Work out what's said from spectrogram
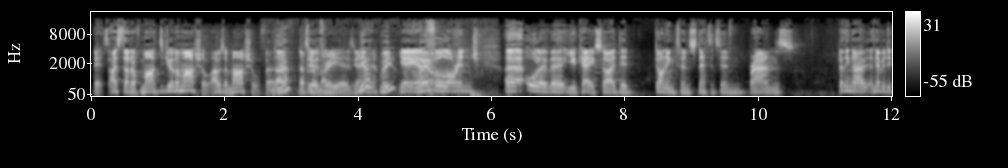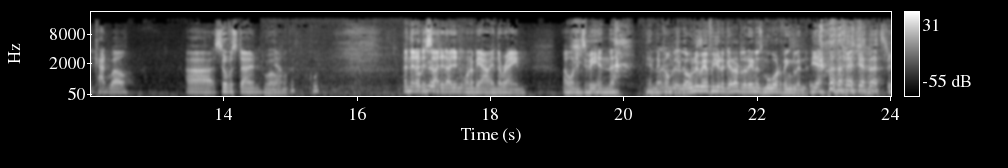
bits. I started off. Mar- Did you have a marshal? I was a marshal for No, never two or done that. three years. Yeah, Yeah, were you? Yeah, yeah. Where? Full orange, uh, all over UK. So I did Donington, Snetterton, Brands. Don't think I, I never did Cadwell, uh, Silverstone. Wow. yeah. Okay. Cool. And then I decided I didn't want to be out in the rain. I wanted to be in the in the The, commentary the box. only way for you to get out of the rain is move out of England. Yeah, yeah, that's true.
